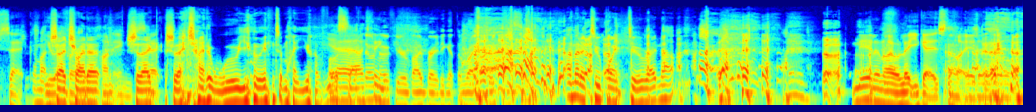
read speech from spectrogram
Of a sex Am I- should I try to hunting should I should I try to woo you into my UFO? Yeah, set? I I don't think- know if you're vibrating at the right frequency. I'm at a 2.2 right now. neil and i will let you get it started and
